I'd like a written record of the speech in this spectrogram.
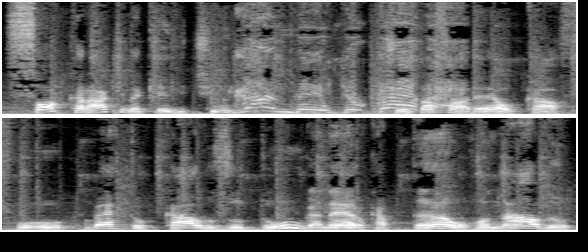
só craque naquele time. Tinha o Tafarel, Cafu, Roberto Carlos, o Dunga, né? O capitão, o Ronaldo,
